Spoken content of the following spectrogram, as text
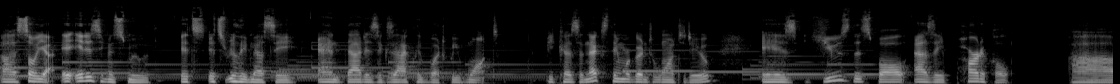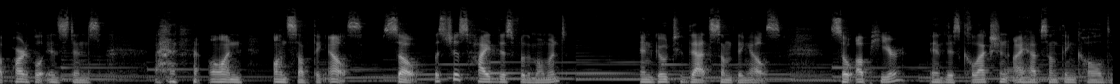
Uh, so yeah, it, it is even smooth. It's it's really messy, and that is exactly what we want. Because the next thing we're going to want to do is use this ball as a particle, uh, particle instance on on something else. So let's just hide this for the moment and go to that something else. So up here in this collection, I have something called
